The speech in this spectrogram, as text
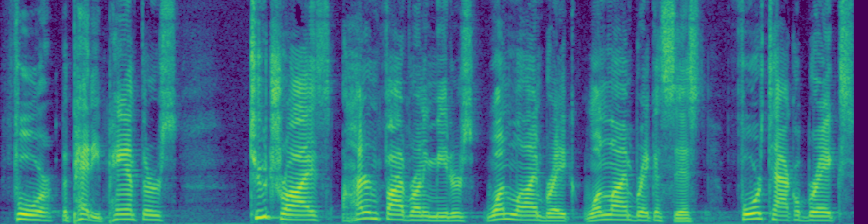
for the Petty Panthers. Two tries, 105 running meters, one line break, one line break assist, four tackle breaks,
